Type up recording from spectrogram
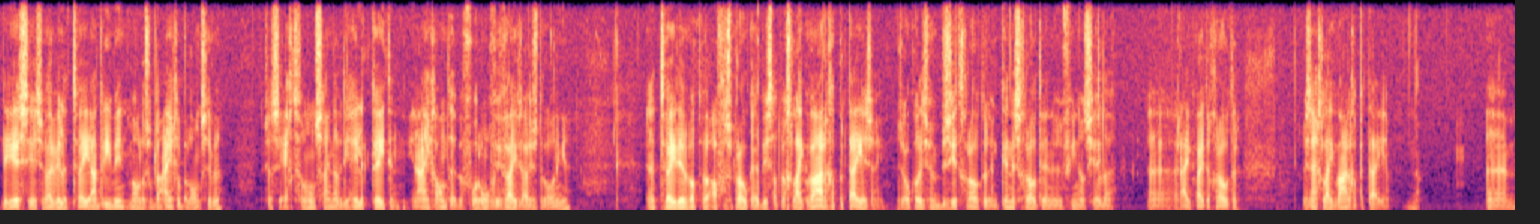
De eerste is, wij willen twee à drie windmolens op de eigen balans hebben. Dus dat ze echt van ons zijn, dat we die hele keten in eigen hand hebben voor ongeveer 5000 woningen. En het tweede wat we afgesproken hebben, is dat we gelijkwaardige partijen zijn. Dus ook al is hun bezit groter, hun kennis groter en hun financiële uh, rijkwijde groter. We zijn gelijkwaardige partijen. Nou, uh,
